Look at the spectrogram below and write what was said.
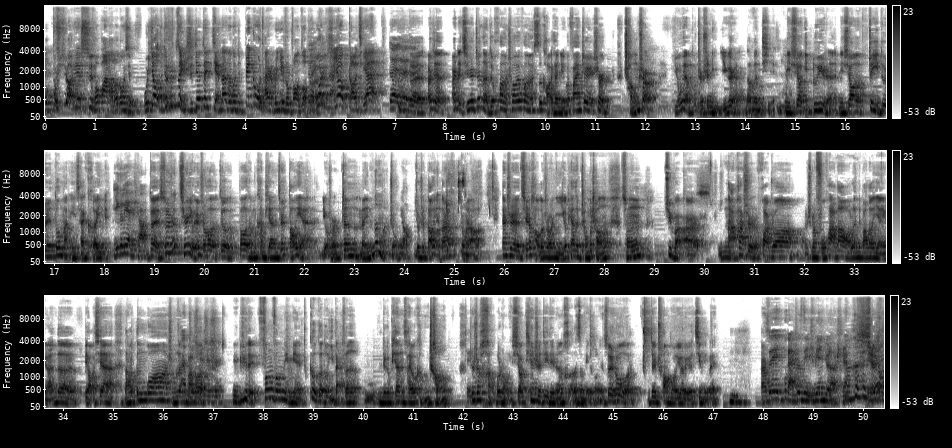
我不需要这些虚头巴脑的东西，我要的就是最直接、最简单的东西。别跟我谈什么艺术创作，我只要搞钱。对对对，对，而且而且其实真的就换稍微换位思考一下，你会发现这事儿成事儿。永远不只是你一个人的问题，你需要一堆人，你需要这一堆人都满意才可以。一个链条。对，所以说其实有些时候就包括咱们看片子，其实导演有时候真没那么重要，就是导演当然很重要了，但是其实好多时候你一个片子成不成，从剧本儿，哪怕是化妆、什么服化道、乱七八糟演员的表现，然后灯光啊什么乱七八糟，你必须得方方面面个个都一百分，你这个片子才有可能成。这是很不容易，需要天时地利人和的这么一个东西。所以说我对创作越来越敬畏。所以不敢说自己是编剧老师。写手，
